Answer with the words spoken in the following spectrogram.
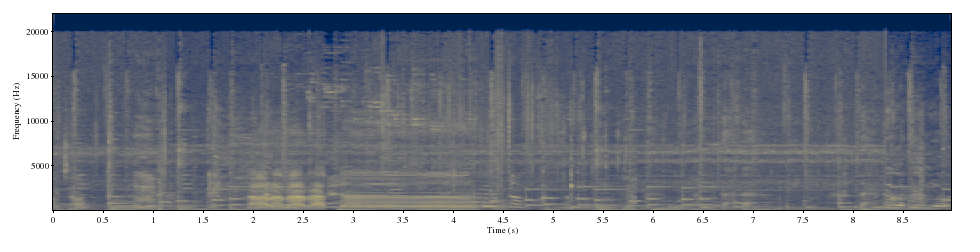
괜찮아? 따라라라따. 뜨거 뜨거.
